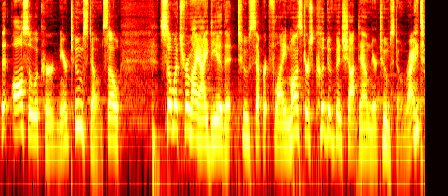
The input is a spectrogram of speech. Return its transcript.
that also occurred near Tombstone. So, so much for my idea that two separate flying monsters could have been shot down near Tombstone, right?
